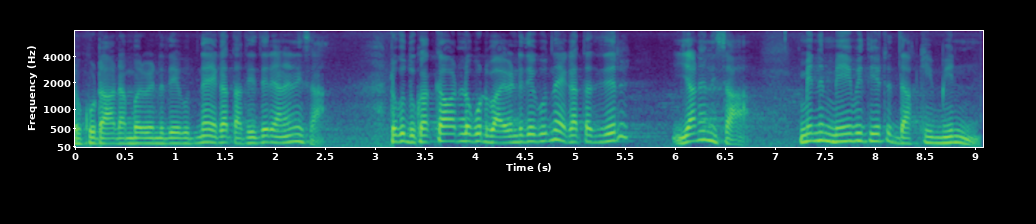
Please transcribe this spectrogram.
ලොකුට ආඩම්බර වෙන්න දෙයක්වත් නැහැ. ඒකත් අතීතයට යන නිසා. ලොකු දුකක් ආවට ලොකුට බය වෙන්න දෙයක්වත් නැහැ. ඒකත් අතීතයට යන නිසා. මෙන්න මේ විදිහට දකිමින්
